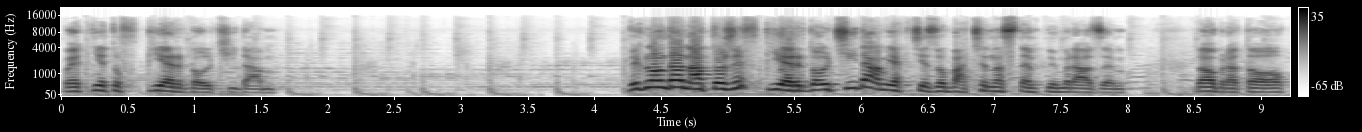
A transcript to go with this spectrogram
Bo jak nie, to wpierdol ci dam. Wygląda na to, że wpierdol ci dam, jak cię zobaczę następnym razem. Dobra, to...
